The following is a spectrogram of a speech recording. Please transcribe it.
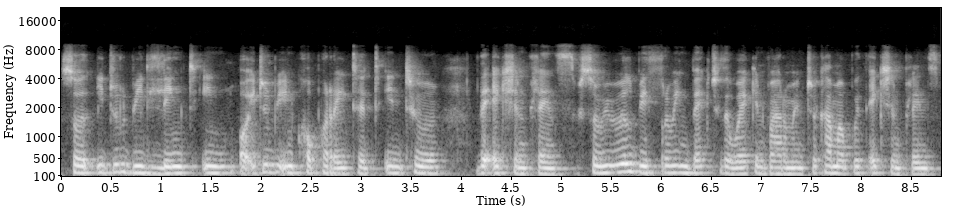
so it will be linked in or it will be incorporated into the action plans. So we will be throwing back to the work environment to come up with action plans.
